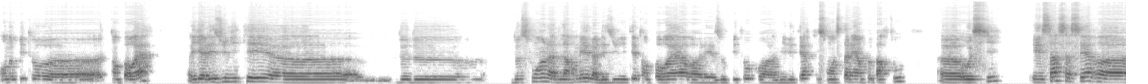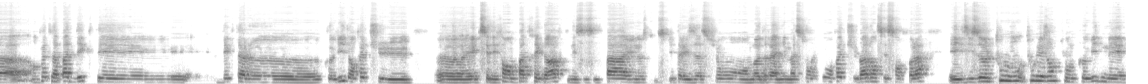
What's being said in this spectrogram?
en hôpitaux euh, temporaires. Il y a les unités euh, de, soins là, de l'armée, là, les unités temporaires, les hôpitaux militaires qui sont installés un peu partout aussi. Et ça, ça sert, en fait, là-bas, dès que tu as le Covid, en fait, tu, et que c'est des formes pas très graves qui nécessitent pas une hospitalisation en mode réanimation et tout, en fait, tu vas dans ces centres-là et ils isolent tout le monde, tous les gens qui ont le Covid, mais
